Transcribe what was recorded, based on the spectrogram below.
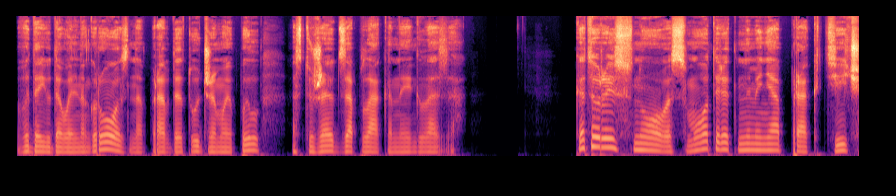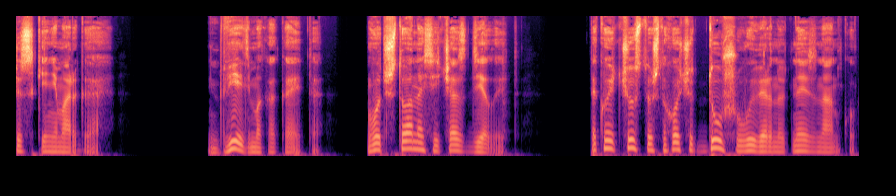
Выдаю довольно грозно, правда, тут же мой пыл остужают заплаканные глаза, которые снова смотрят на меня, практически не моргая. Ведьма какая-то. Вот что она сейчас делает. Такое чувство, что хочет душу вывернуть наизнанку.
